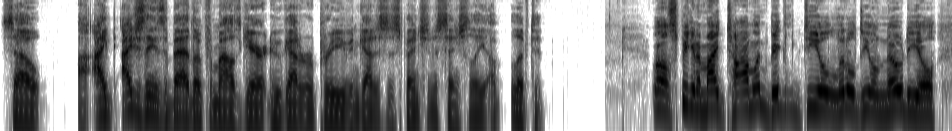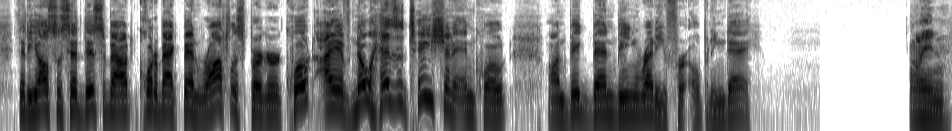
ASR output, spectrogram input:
So I I just think it's a bad look for Myles Garrett, who got a reprieve and got his suspension essentially uplifted. Well, speaking of Mike Tomlin, big deal, little deal, no deal, that he also said this about quarterback Ben Roethlisberger, quote, I have no hesitation, end quote, on Big Ben being ready for opening day. I mean,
